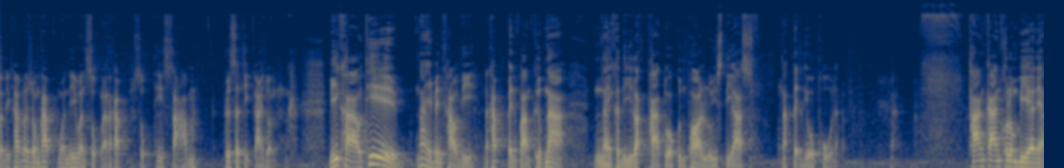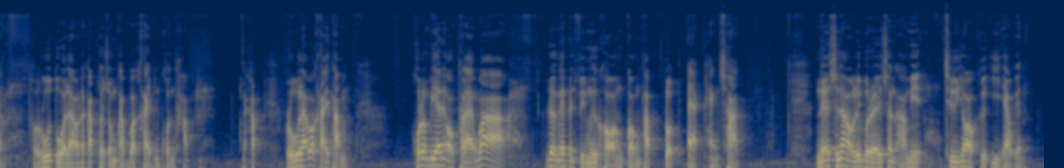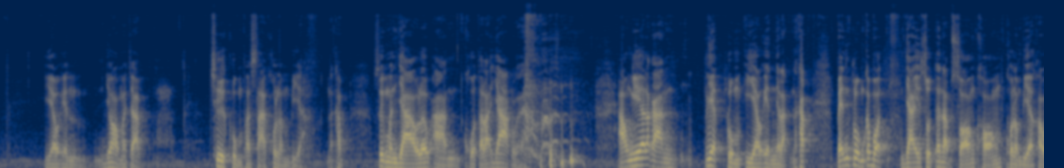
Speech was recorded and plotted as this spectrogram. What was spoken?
วัสดีครับท่านผู้ชมครับ วันนี้วันศุกร์แล้วนะครับศุกร์ที่ 3 พฤศจิกายน มีข่าวที่น่าจะเป็นข่าวดีนะครับ เป็นความคืบหน้าในคดีลักพาตัวคุณพ่อลุยส์ดิอาสนักเตะลิเวอร์พูลนะทางการโคลอมเบียเนี่ยเขารู้ตัวแล้วนะครับท่านผู้ชมครับว่าใครเป็นคนทำนะครับ รู้แล้วว่าใครทำโคลอมเบียเนี่ยออกแถลงว่าเรื่องนี้เป็นฝีมือของกองทัพปลดแอกแห่งชาติ National Liberation Army ชื่อย่อคือ ELN ELN ย่อมาจากชื่อกลุ่มภาษาโคลัมเบียนะครับ ซึ่งมันยาวแล้วอ่านโคตระยากเลย เอางี้แล้วกันเรียกกลุ่ม ELN เนี่ยแหละนะครับ เป็นกลุ่มกบฏใหญ่สุดอันดับ 2 ของโคลัมเบียเขา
